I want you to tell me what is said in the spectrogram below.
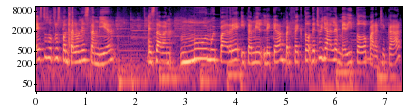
estos otros pantalones también estaban muy muy padre y también le quedan perfecto. De hecho ya le medí todo para checar.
